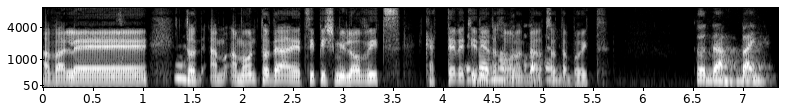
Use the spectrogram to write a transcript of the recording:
אבל uh, תוד, המון תודה ציפי שמילוביץ, כתבת ידיעות אחרונות בארצות הברית. תודה, ביי.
